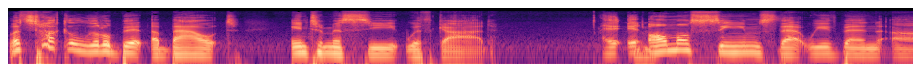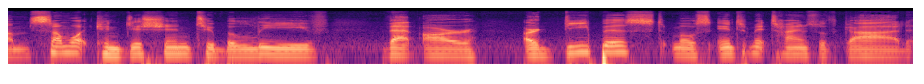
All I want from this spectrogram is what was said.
Let's talk a little bit about intimacy with God. It, it almost seems that we've been um, somewhat conditioned to believe that our our deepest, most intimate times with God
